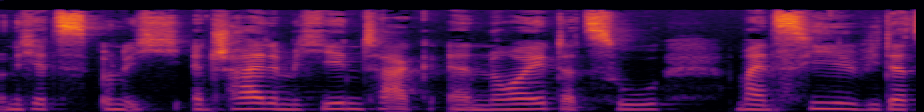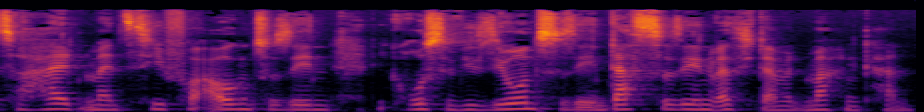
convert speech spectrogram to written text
und ich jetzt, und ich entscheide mich jeden Tag erneut dazu, mein Ziel wieder zu halten, mein Ziel vor Augen zu sehen, die große Vision zu sehen, das zu sehen, was ich damit machen kann.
